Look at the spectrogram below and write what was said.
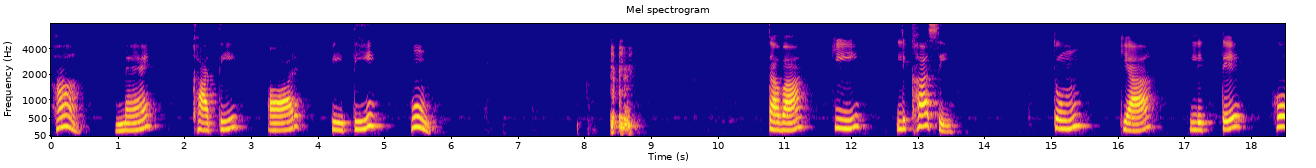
हाँ मैं खाती और पीती हूँ। तवा की लिखासी। तुम क्या लिखते हो?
